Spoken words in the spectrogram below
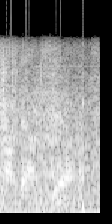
come down, yeah.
